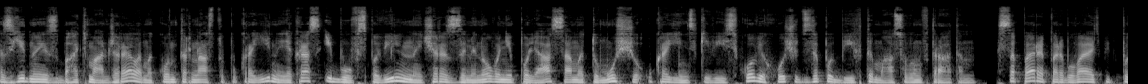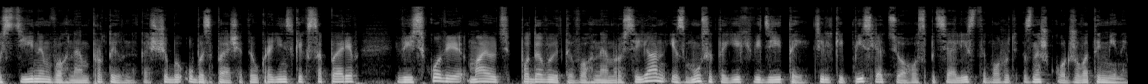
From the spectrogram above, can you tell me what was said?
згідно із багатьма джерелами, контрнаступ України якраз і був сповільнений через заміновані поля саме тому, що українські військові хочуть запобігти масовим втратам. Сапери перебувають під постійним вогнем противника. Щоб убезпечити українських саперів, військові мають подавити вогнем росіян і змусити їх відійти. Тільки після цього спеціалісти можуть знешкоджувати міни.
